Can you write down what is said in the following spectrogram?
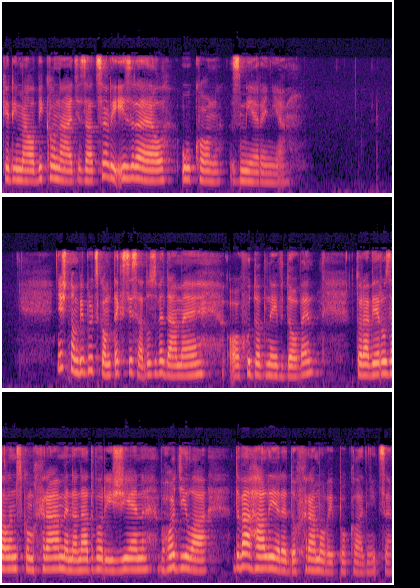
kedy mal vykonať za celý Izrael úkon zmierenia. V dnešnom biblickom texte sa dozvedáme o chudobnej vdove, ktorá v Jeruzalemskom chráme na nadvorí žien vhodila dva haliere do chrámovej pokladnice.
